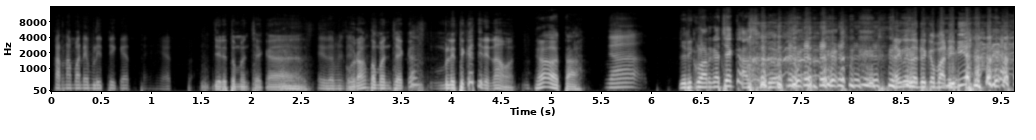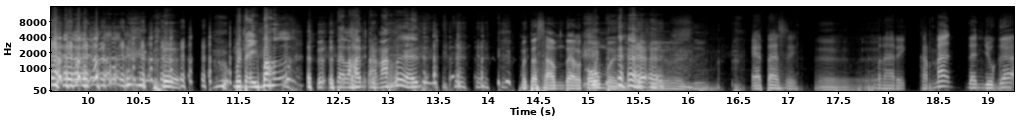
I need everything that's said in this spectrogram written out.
karena mana beli tiket Eta. Jadi teman cekas. Itu temen Orang teman cekas beli tiket jadi naon? Heeh tah. nya Jadi keluarga cekas gitu. Minta duit ke dia. Minta imah, minta lahan tanah anjing. Minta saham Telkom eta sih Eh, menarik karena dan juga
